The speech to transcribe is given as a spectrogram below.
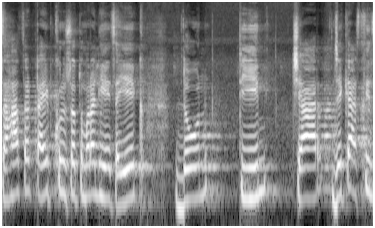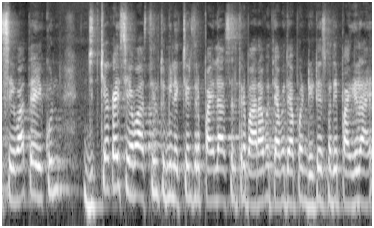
सहाचा टाईप करून सुद्धा तुम्हाला लिहायचं आहे. एक दोन तीन चार जे काय असतील सेवा त्या एकूण जितक्या काही सेवा असतील तुम्ही लेक्चर जर पाहिला असेल तर बारावं त्यामध्ये आपण डिटेल्समध्ये पाहिलेलं आहे.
